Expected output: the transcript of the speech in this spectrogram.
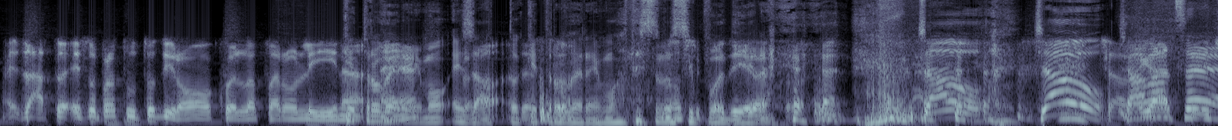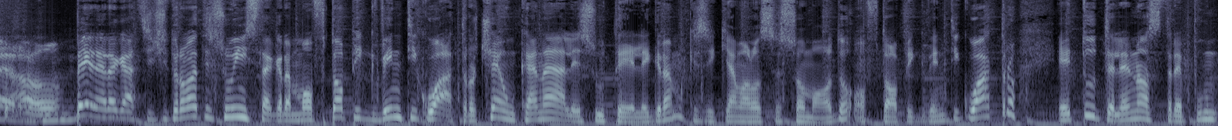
Esatto, e soprattutto dirò quella parolina. Che troveremo, eh? esatto, che troveremo, adesso non, non si, si, può dire. dire. ciao, ciao! Ciao. Ciao, Ciao, ragazzi, ciao. Bene ragazzi, ci trovate su Instagram offtopic24, c'è un canale su Telegram che si chiama allo stesso modo, offtopic24 e tutte le nostre pun-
